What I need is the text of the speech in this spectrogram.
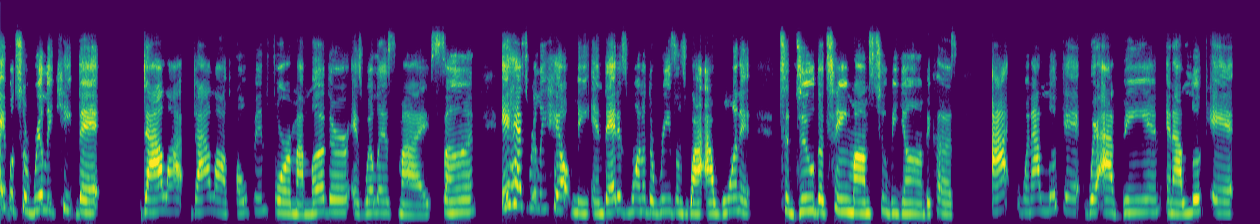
able to really keep that dialogue dialogue open for my mother as well as my son it has really helped me and that is one of the reasons why i wanted to do the teen moms to beyond because i when i look at where i've been and i look at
